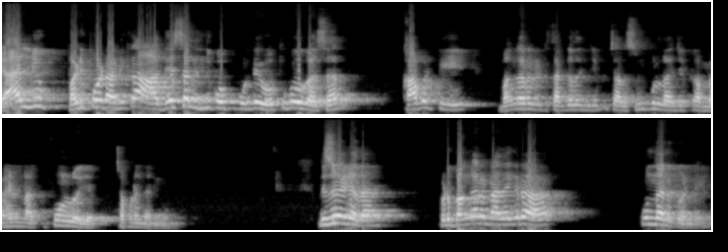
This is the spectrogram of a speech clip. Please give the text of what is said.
వాల్యూ పడిపోవడానికి ఆ దేశాలు ఎందుకు ఒప్పుకుంటే ఒప్పుకోగా సార్. కాబట్టి బంగారం రేటు తగ్గదని చెప్పి చాలా సింపుల్ లాజిక్ ఆ మహిళ నాకు ఫోన్లో చెప్పడం జరిగింది. నిజమే కదా. ఇప్పుడు బంగారం నా దగ్గర ఉందనుకోండి.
